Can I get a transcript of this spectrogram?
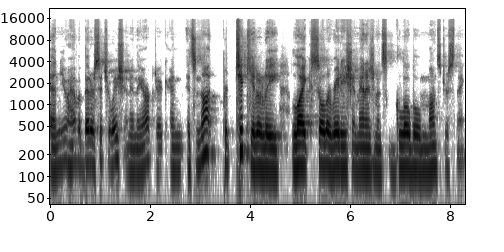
and you have a better situation in the Arctic. And it's not particularly like solar radiation management's global monstrous thing.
